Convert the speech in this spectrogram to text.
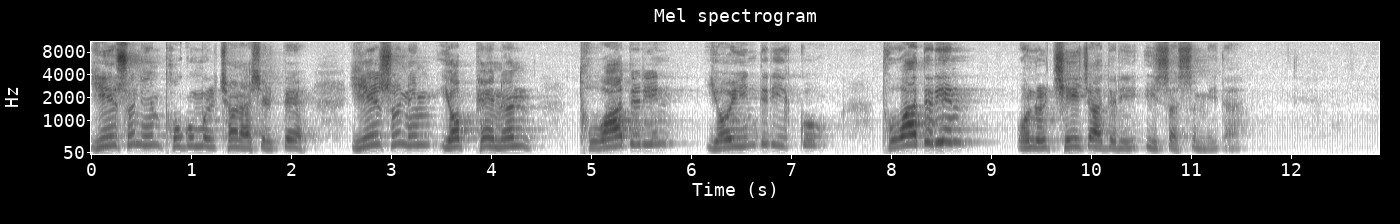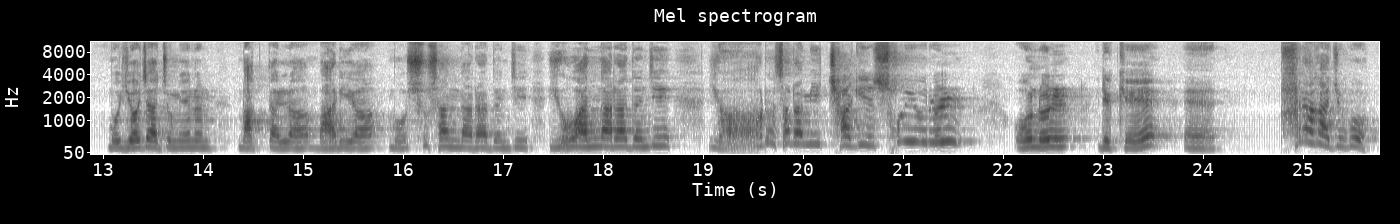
예수님 복음을 전하실 때 예수님 옆에는 도와드린 여인들이 있고 도와드린 오늘 제자들이 있었습니다. 뭐 여자 중에는 막달라, 마리아, 뭐 수산나라든지 요한나라든지 여러 사람이 자기 소유를 오늘 이렇게 에, 팔아 가지고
